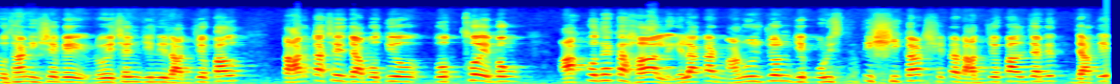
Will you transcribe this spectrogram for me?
প্রধান হিসেবে রয়েছেন যিনি রাজ্যপাল তার কাছে যাবতীয় তথ্য এবং আঁখো দেখা হাল, এলাকার মানুষজন যে পরিস্থিতির শিকার, সেটা রাজ্যপাল জানে, যাতে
